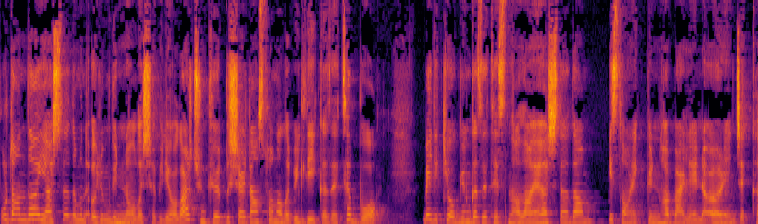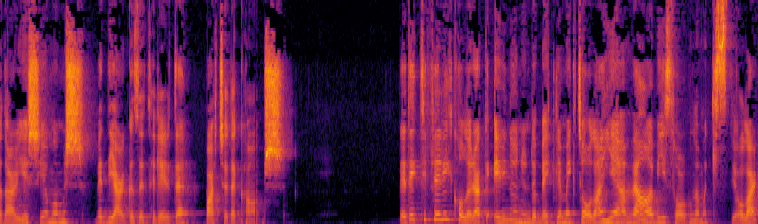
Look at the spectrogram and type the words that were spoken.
Buradan da yaşlı adamın ölüm gününe ulaşabiliyorlar. Çünkü dışarıdan son alabildiği gazete bu. Belki o gün gazetesini alan yaşlı adam bir sonraki günün haberlerini öğrenecek kadar yaşayamamış ve diğer gazeteleri de bahçede kalmış. Dedektifler ilk olarak evin önünde beklemekte olan yeğen ve abiyi sorgulamak istiyorlar.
